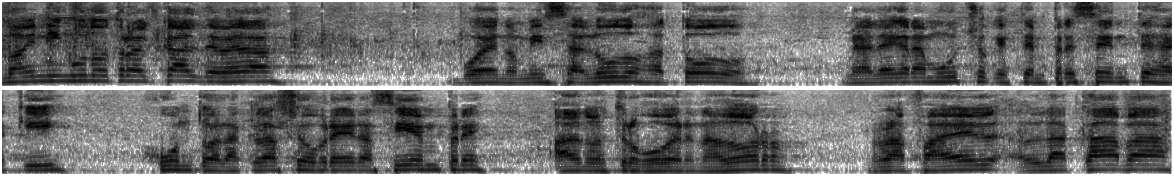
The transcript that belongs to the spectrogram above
No hay ningún otro alcalde, ¿verdad? Bueno, mis saludos a todos. Me alegra mucho que estén presentes aquí junto a la clase obrera siempre, a nuestro gobernador Rafael Lacaba,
